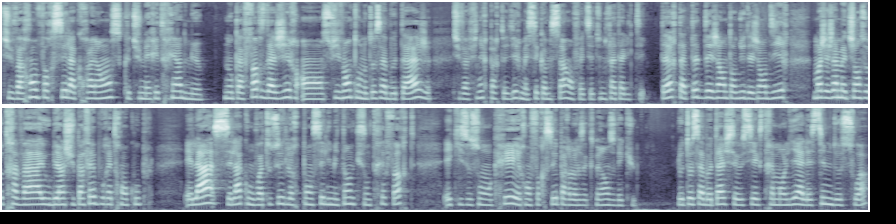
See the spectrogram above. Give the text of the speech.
tu vas renforcer la croyance que tu mérites rien de mieux. Donc à force d'agir en suivant ton auto-sabotage, tu vas finir par te dire mais c'est comme ça en fait, c'est une fatalité. D'ailleurs, tu as peut-être déjà entendu des gens dire moi j'ai jamais de chance au travail ou bien je suis pas fait pour être en couple. Et là, c'est là qu'on voit tout de suite leurs pensées limitantes qui sont très fortes et qui se sont ancrées et renforcées par leurs expériences vécues. L'autosabotage, c'est aussi extrêmement lié à l'estime de soi,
